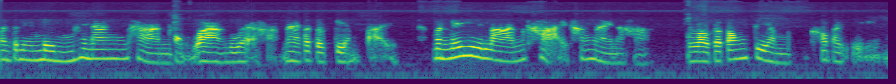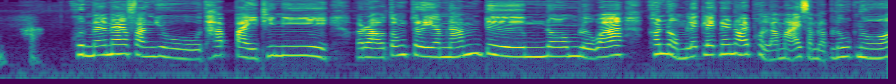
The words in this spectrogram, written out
มันจะมีมุมให้นั่งทานของว่างด้วยอะค่ะ แม่ก็จะเตรียมไป มันไม่มีร้านขายข้างในนะคะ เราจะต้องเตรียมเข้าไปเองค่ะคุณแม่แม่ฟังอยู่ถ้าไปที่นี่ เราต้องเตรียมน้ำดื่มนมหรือว่าขนมเล็ก ๆ น้อยๆผลไม้สำหรับลูกเนาะ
